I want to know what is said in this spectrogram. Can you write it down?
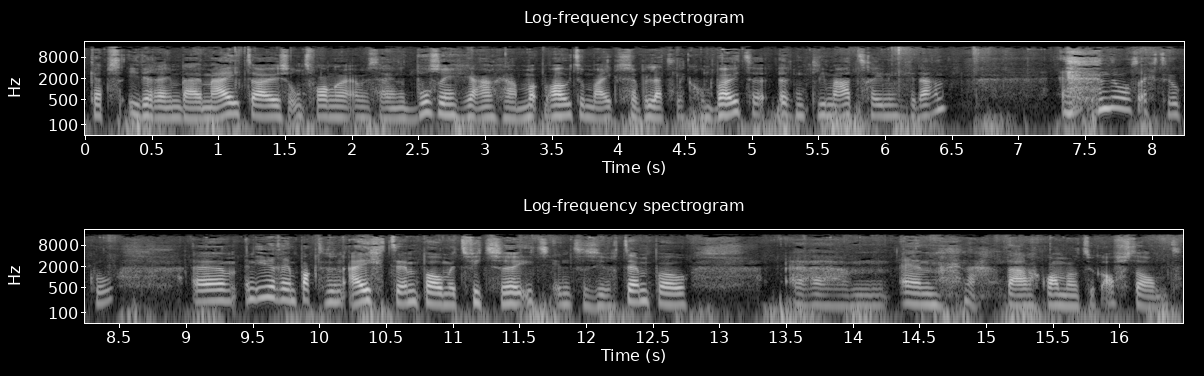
ik heb iedereen bij mij thuis ontvangen en we zijn het bos ingegaan, gaan mountainbiken. Ze hebben letterlijk gewoon buiten een klimaattraining gedaan. En dat was echt heel cool. Um, en iedereen pakte hun eigen tempo met fietsen, iets intensiever tempo. Um, en nou, daardoor kwam er natuurlijk afstand.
